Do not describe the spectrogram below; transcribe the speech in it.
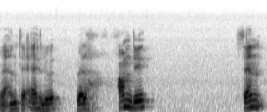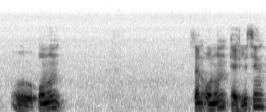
ve ente ehlü vel hamdi sen o, onun sen onun ehlisin.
